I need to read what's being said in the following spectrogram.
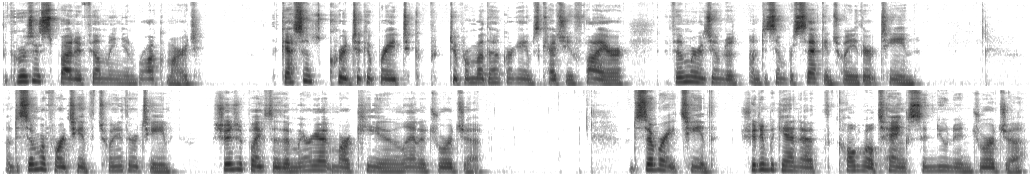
the crews were spotted filming in Rockmart. The cast and crew took a break to, to promote the Hunger Games Catching Fire, and filming resumed on December 2, 2013. On December 14, 2013, shooting took place at the Marriott Marquis in Atlanta, Georgia. On December 18th, shooting began at Caldwell Tanks in Newnan, Georgia.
